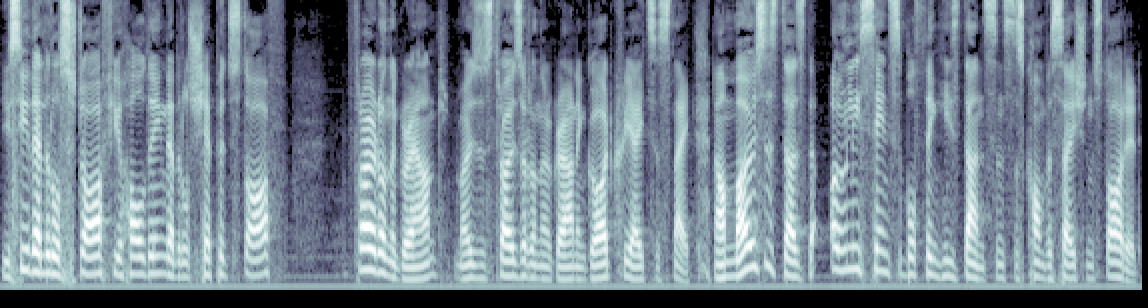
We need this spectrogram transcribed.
You see that little staff you're holding, that little shepherd's staff? throw it on the ground. Moses throws it on the ground, and God creates a snake. Now, Moses does the only sensible thing he's done since this conversation started.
